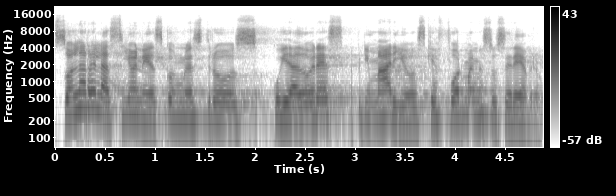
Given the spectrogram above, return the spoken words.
Son las relaciones con nuestros cuidadores primarios que forman nuestro cerebro.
